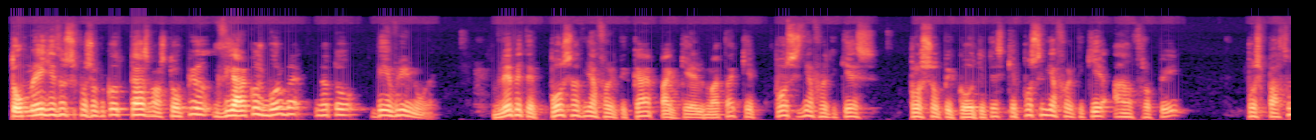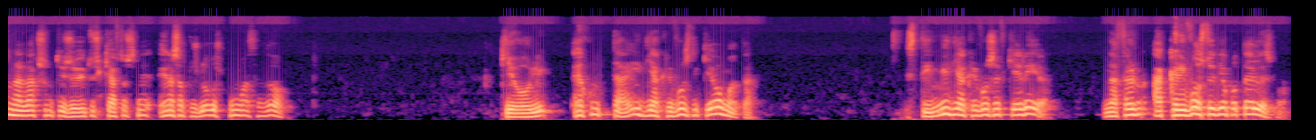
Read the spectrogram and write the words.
το μέγεθος της προσωπικότητάς μας, το οποίο διαρκώς μπορούμε να το διευρύνουμε. Βλέπετε πόσα διαφορετικά επαγγέλματα και πόσες διαφορετικές προσωπικότητες και πόσοι διαφορετικοί άνθρωποι προσπαθούν να αλλάξουν τη ζωή τους και αυτός είναι ένας από τους λόγους που είμαστε εδώ. Και όλοι έχουν τα ίδια ακριβώς δικαιώματα. Στην ίδια ακριβώς ευκαιρία. Να φέρουν ακριβώς το ίδιο αποτέλεσμα.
